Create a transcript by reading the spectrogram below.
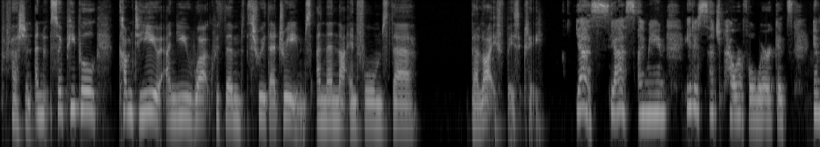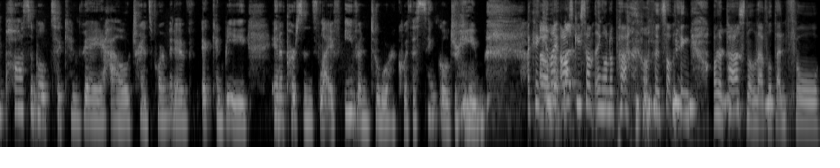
profession. And so people come to you and you work with them through their dreams and then that informs their their life basically. Yes, yes. I mean, it is such powerful work. It's impossible to convey how transformative it can be in a person's life, even to work with a single dream. Okay, can um, I ask but- you something on a per- on something on a personal level then for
